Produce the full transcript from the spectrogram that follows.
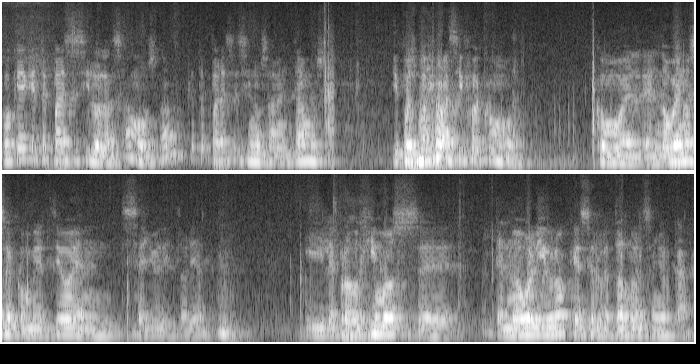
Ok, ¿qué te parece si lo lanzamos, no? ¿Qué te parece si nos aventamos? Y pues bueno, así fue como, como el, el noveno se convirtió en sello editorial. Y le produjimos eh, el nuevo libro, que es El Retorno del señor K.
